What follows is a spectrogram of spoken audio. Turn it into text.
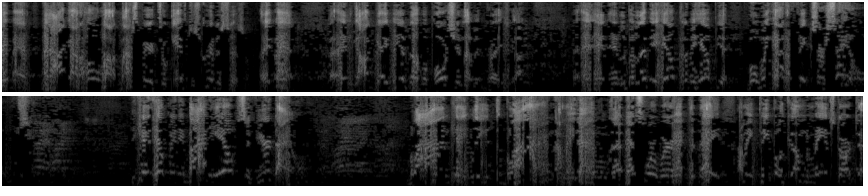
Amen. Now, I got a whole lot. My spiritual gift is criticism. Amen. And God gave me a double portion of it, praise God. And, and, but let me help. Let me help you. Well, we got to fix ourselves. You can't help anybody else if you're down. Blind can't lead the blind. I mean, that, that's where we're at today. I mean, people have come to me and start to.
